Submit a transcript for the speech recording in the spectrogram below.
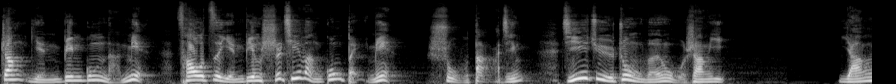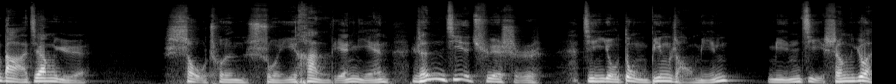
张引兵攻南面，操自引兵十七万攻北面。数大惊，急聚众文武商议。杨大将曰：“寿春水旱连年，人皆缺食，今又动兵扰民。”民计生怨，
